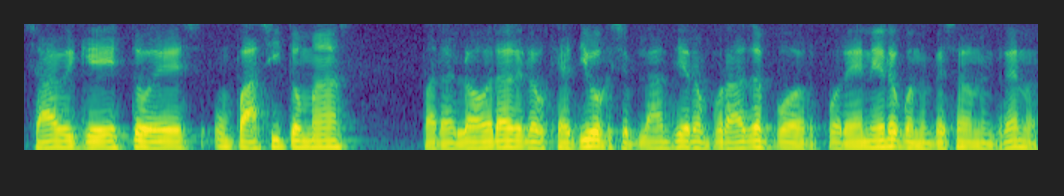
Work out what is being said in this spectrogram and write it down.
sabe que esto es un pasito más para lograr el objetivo que se plantearon por allá por, por enero cuando empezaron a entrenar.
